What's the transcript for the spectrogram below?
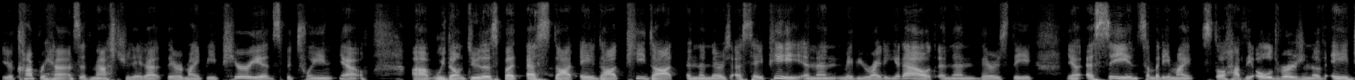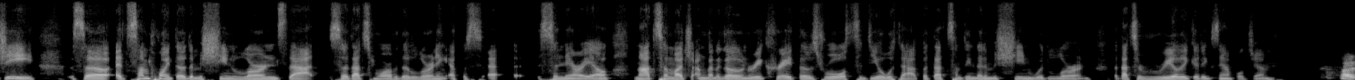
your comprehensive master data, there might be periods between, you know, uh, we don't do this, but S dot A dot P dot, and then there's SAP, and then maybe writing it out, and then there's the, you know, SC, and somebody might still have the old version of AG. So at some point, though, the machine learns that. So that's more of the learning episode scenario not so much i'm going to go and recreate those rules to deal with that but that's something that a machine would learn but that's a really good example jim uh,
